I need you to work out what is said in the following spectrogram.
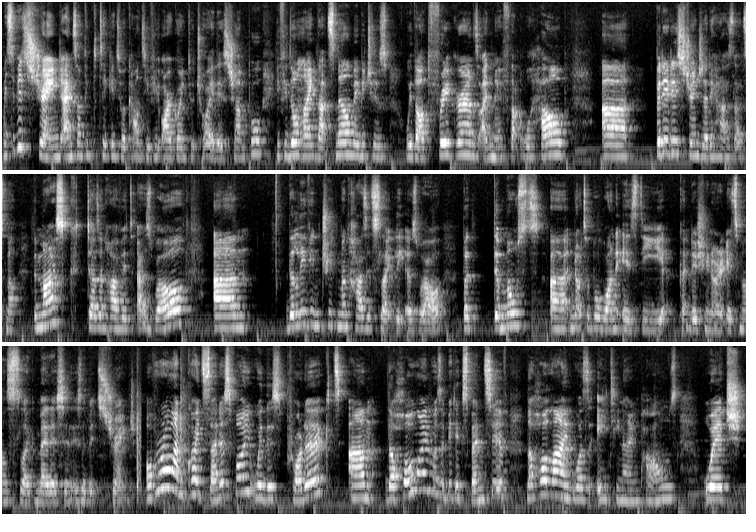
It's a bit strange and something to take into account if you are going to try this shampoo. If you don't like that smell, maybe choose without fragrance. I don't know if that will help. Uh, but it is strange that it has that smell. The mask doesn't have it as well. Um, the leave-in treatment has it slightly as well, but the most uh, notable one is the conditioner. It smells like medicine, it's a bit strange. Overall, I'm quite satisfied with this product. Um, the whole line was a bit expensive. The whole line was 89 pounds, which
